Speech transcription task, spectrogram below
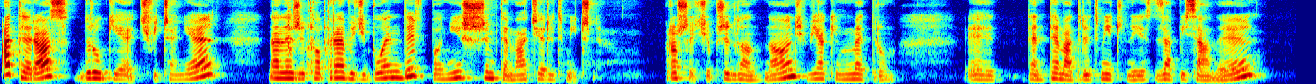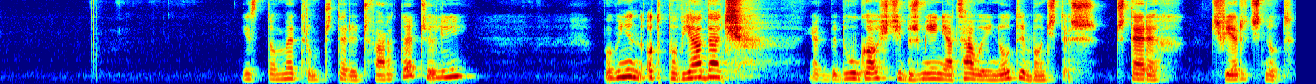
A teraz drugie ćwiczenie. Należy poprawić błędy w poniższym temacie rytmicznym. Proszę się przyglądnąć, w jakim metrum y, ten temat rytmiczny jest zapisany. Jest to metrum 4 czwarte, czyli powinien odpowiadać jakby długości brzmienia całej nuty, bądź też czterech ćwierć nut.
